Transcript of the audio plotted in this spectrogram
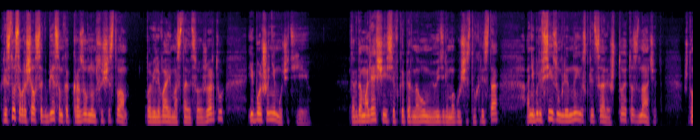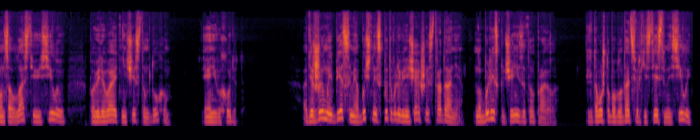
Христос обращался к бесам как к разумным существам, повелевая им оставить свою жертву и больше не мучить ею. Когда молящиеся в Капернауме увидели могущество Христа, они были все изумлены и восклицали, что это значит, что Он со властью и силою повелевает нечистым духом, и они выходят. Одержимые бесами обычно испытывали величайшие страдания, но были исключения из этого правила. Для того, чтобы обладать сверхъестественной силой,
